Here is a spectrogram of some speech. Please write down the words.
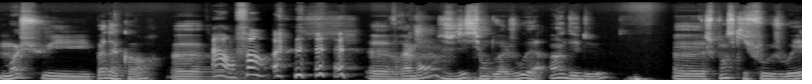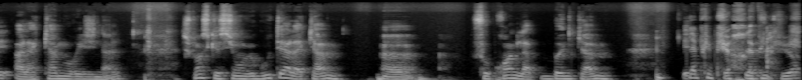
Moi, je suis pas d'accord. Euh, Ah enfin euh, vraiment, je dis si on doit jouer à un des deux, euh, je pense qu'il faut jouer à la cam originale. Je pense que si on veut goûter à la cam, euh, faut prendre la bonne cam, La plus pure. la plus pure,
